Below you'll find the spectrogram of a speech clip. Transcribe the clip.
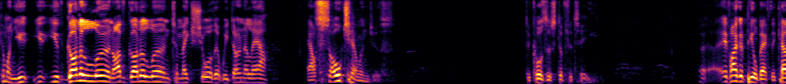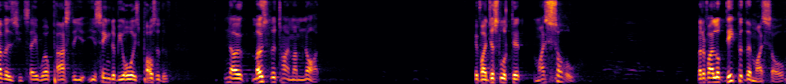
Come on, you, you, you've got to learn. I've got to learn to make sure that we don't allow our soul challenges to cause us to fatigue. Uh, if I could peel back the covers, you'd say, well, Pastor, you, you seem to be always positive. No, most of the time I'm not. If I just looked at my soul. But if I look deeper than my soul,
